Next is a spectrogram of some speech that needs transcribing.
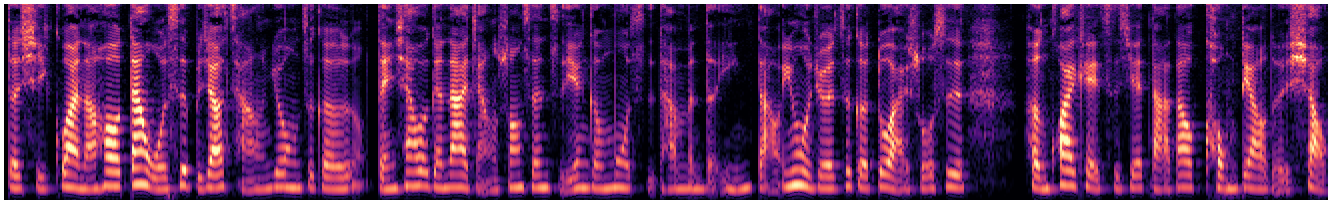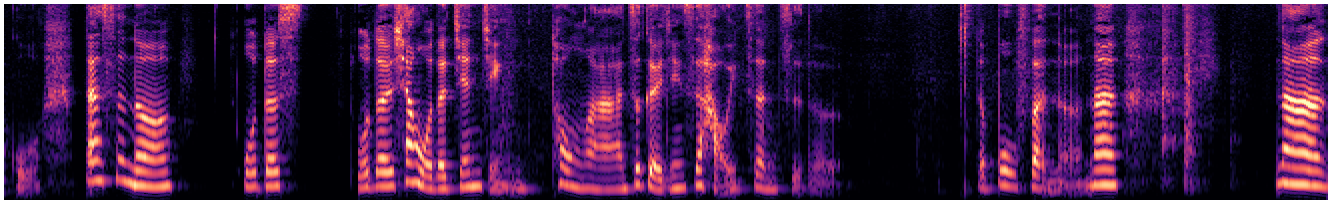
的习惯。然后，但我是比较常用这个，等一下会跟大家讲双生子燕跟墨子他们的引导，因为我觉得这个对我来说是很快可以直接达到空掉的效果。但是呢，我的我的像我的肩颈痛啊，这个已经是好一阵子的的部分了。那那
